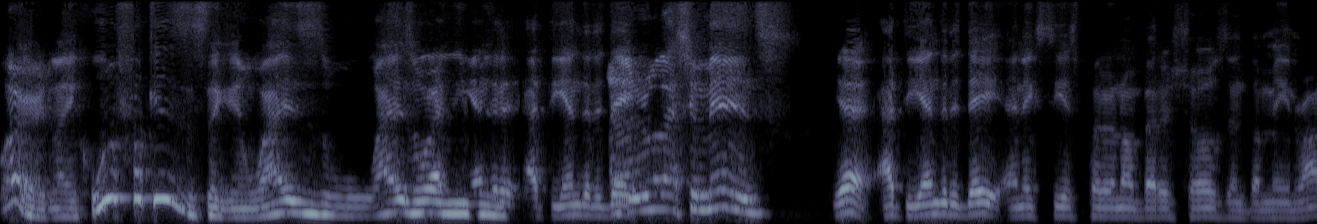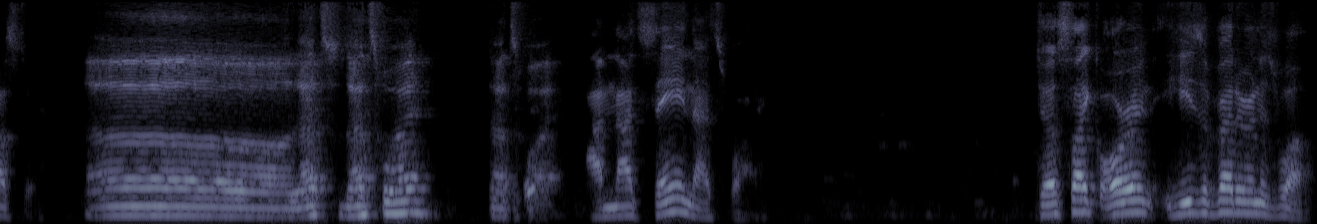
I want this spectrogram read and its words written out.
word, like who the fuck is this nigga? And why is why is at Orton of even? the, at the end of the I day, don't know that's your man's. Yeah, at the end of the day, NXT is putting on better shows than the main roster. Oh, that's that's why. That's why. I'm not saying that's why. Just like Orton, he's a veteran as well.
